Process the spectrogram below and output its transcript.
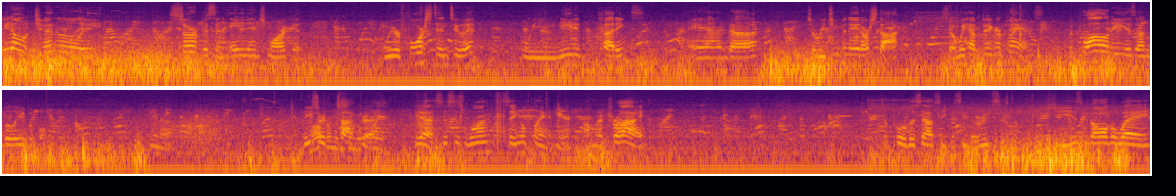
We don't generally service an 8 inch market. We were forced into it. We needed cuttings and uh, to rejuvenate our stock. So we have bigger plants. The quality is unbelievable. You know. These All are top dress. Yes, this is one single plant here. I'm going to try to pull this out so you can see the root system. She isn't all the way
